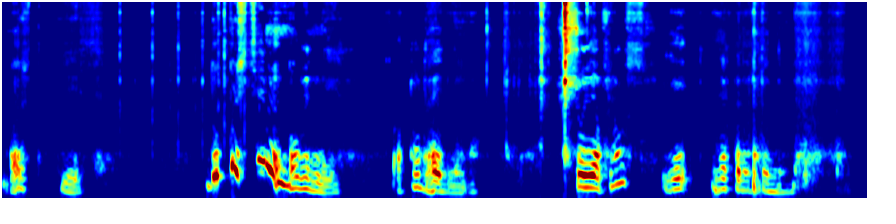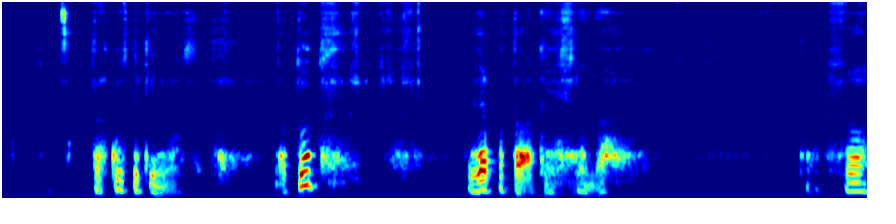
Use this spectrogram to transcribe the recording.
Бачите? Є. Допустимо, але він. А тут геть нема. Що є плюс, є, є конечно. Так, ось такий нюанс. А тут ляпота, конечно, да. Так що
